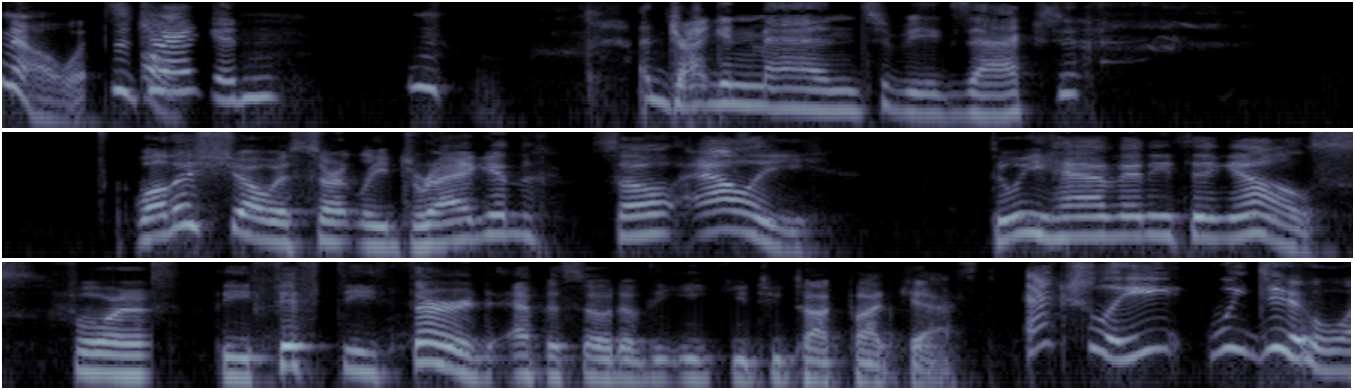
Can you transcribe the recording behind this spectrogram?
No, it's a oh. dragon. a dragon man, to be exact. Well, this show is certainly dragon. So, Ali, do we have anything else for the 53rd episode of the EQ2 Talk podcast? Actually, we do.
